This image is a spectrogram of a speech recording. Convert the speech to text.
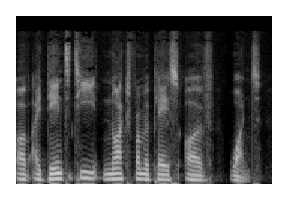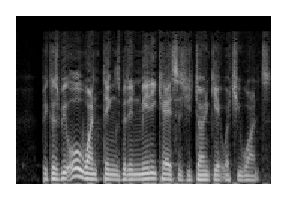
of identity not from a place of want. Because we all want things but in many cases you don't get what you want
